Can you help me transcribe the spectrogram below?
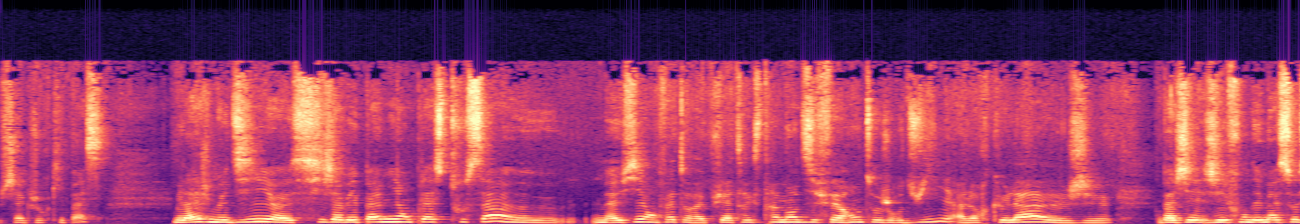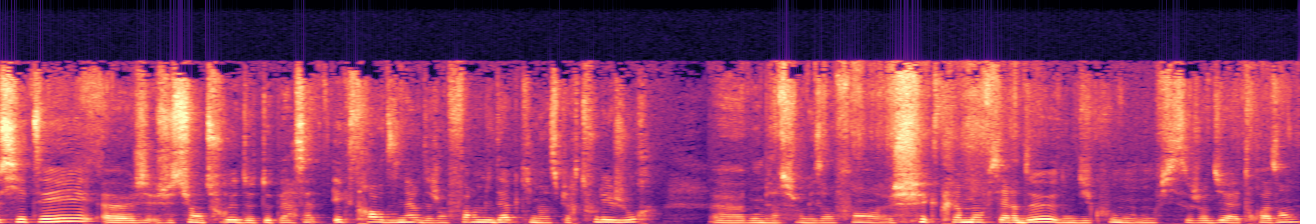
chaque jour qui passe. Mais là, je me dis, euh, si j'avais pas mis en place tout ça, euh, ma vie en fait aurait pu être extrêmement différente aujourd'hui. Alors que là, euh, bah, j'ai fondé ma société, je suis entourée de, personnes extraordinaires, des gens formidables qui m'inspirent tous les jours. bon, bien sûr, mes enfants, je suis extrêmement fière d'eux. Donc, du coup, mon, fils aujourd'hui a 3 ans.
